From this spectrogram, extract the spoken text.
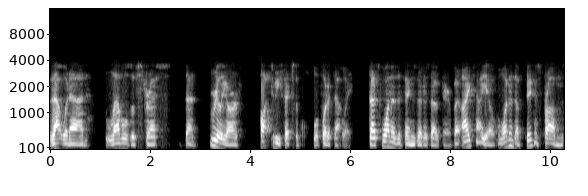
that would add levels of stress that really are ought to be fixable. We'll put it that way. That's one of the things that is out there. But I tell you, one of the biggest problems,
